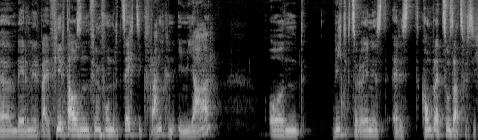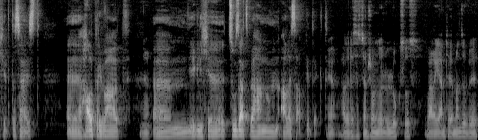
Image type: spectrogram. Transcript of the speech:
wären wir bei 4.560 Franken im Jahr. Und wichtig zu erwähnen ist, er ist komplett zusatzversichert. Das heißt, äh, halb privat, ja. ähm, jegliche Zusatzbehandlungen, alles abgedeckt. Ja, also das ist dann schon so eine Luxusvariante, wenn man so will.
